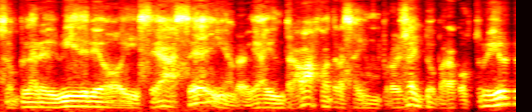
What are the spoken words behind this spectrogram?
soplar el vidrio y se hace, y en realidad hay un trabajo, atrás hay un proyecto para construir,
